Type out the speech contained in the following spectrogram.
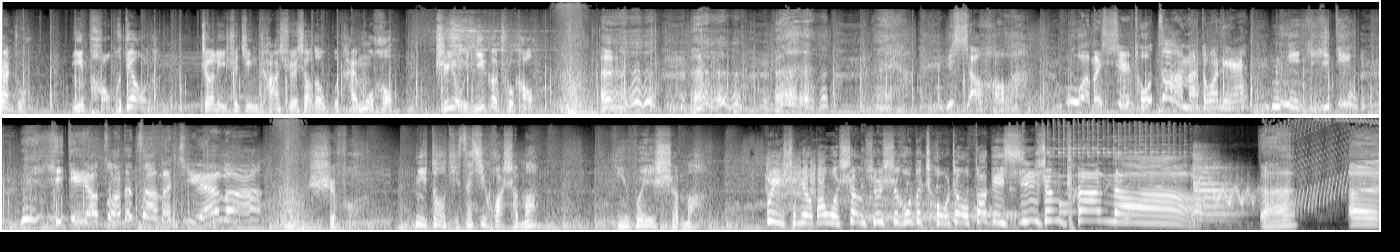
站住！你跑不掉了。这里是警察学校的舞台幕后，只有一个出口。哎呀，小猴啊，我们师徒这么多年，你一定一定要做的这么绝吗？师傅，你到底在计划什么？你为什么为什么要把我上学时候的丑照发给新生看呢？啊，呃，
